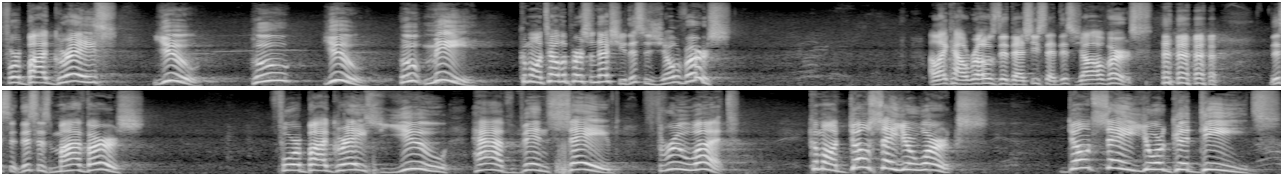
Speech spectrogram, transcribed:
For by grace, you, who? You, who? Me. Come on, tell the person next to you, this is your verse. I like how Rose did that. She said, This is y'all verse. this, this is my verse. For by grace you have been saved through what? Come on, don't say your works. Don't say your good deeds.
